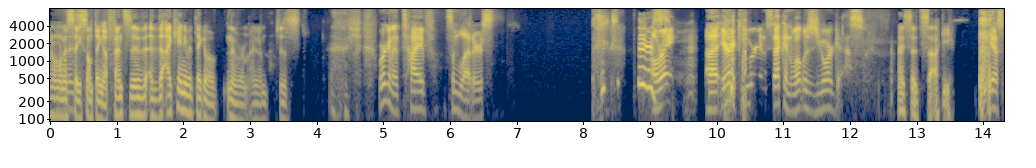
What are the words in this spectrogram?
I don't want to say something offensive. I can't even think of. Never mind. I'm just. We're gonna type some letters. There's, All right, uh, Eric, you were in second. What was your guess? I said Saki. yes,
